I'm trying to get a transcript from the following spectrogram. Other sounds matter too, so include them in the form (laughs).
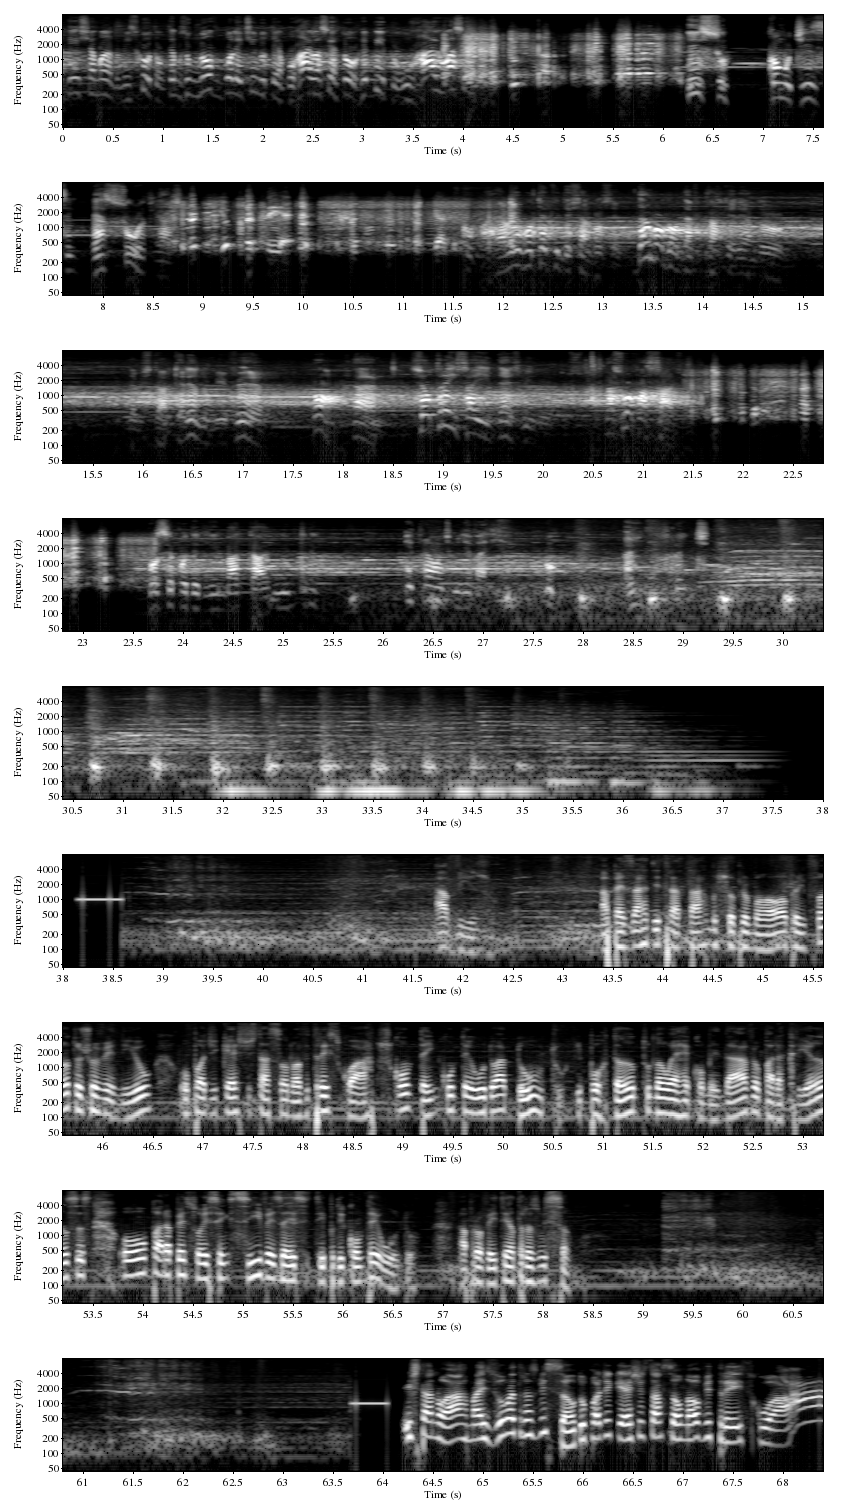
AD chamando, me escutam? Temos um novo boletim do tempo. O raio acertou. Repito, o raio acertou. Isso, como dizem, é a sua viagem. Desculpa, Harry, eu vou ter que deixar você. Dumbledore deve estar querendo. Deve estar querendo me ver. Bom, é, seu trem sai em 10 minutos. A sua passagem. Você poderia embarcar em um trem. E pra onde me levaria? Bem em frente. Aviso. Apesar de tratarmos sobre uma obra infanto-juvenil, o podcast Estação 93 Quartos contém conteúdo adulto e, portanto, não é recomendável para crianças ou para pessoas sensíveis a esse tipo de conteúdo. Aproveitem a transmissão. Está no ar mais uma transmissão do podcast Estação 93 Quartos.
